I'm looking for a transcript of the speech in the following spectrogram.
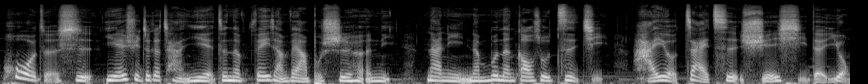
或者是也许这个产业真的非常非常不适合你。那你能不能告诉自己，还有再次学习的勇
